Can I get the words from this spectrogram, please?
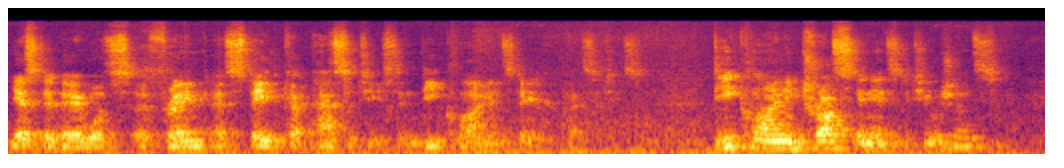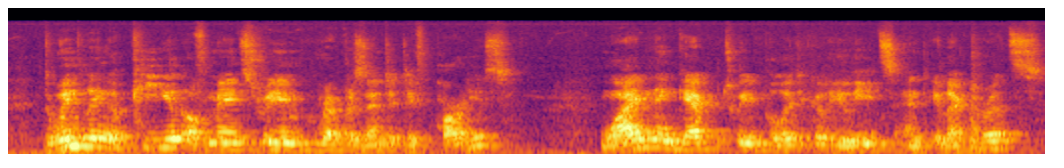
yesterday was uh, framed as state capacities and decline in state capacities. Declining trust in institutions, dwindling appeal of mainstream representative parties, widening gap between political elites and electorates,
